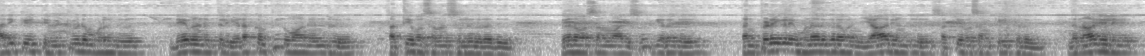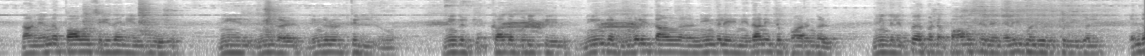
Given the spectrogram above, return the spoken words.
அறிக்கையிட்டு விட்டுவிடும் பொழுது தேவனிடத்தில் இரக்கம் பெறுவான் என்று சத்தியவசனம் சொல்லுகிறது. வேதவசனமாகி சொல்கிறது தன் பிழைகளை உணர்கிறவன் யார் என்று சத்தியவசனம் கேட்கிறது. இந்த நாளிலே நான் என்ன பாவம் செய்தேன் என்று நீ நீங்கள் எங்களிடத்தில் நீங்கள் கேட்காதபடிக்கு நீங்கள் உங்களை தாங்க நீங்களே நிதானித்து பாருங்கள். நீங்கள் இப்பேற்பட்ட பாவத்தில் நிலை கொண்டிருக்கிறீர்கள் எந்த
